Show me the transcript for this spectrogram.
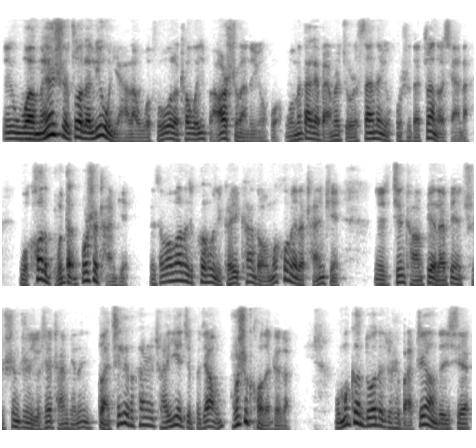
嗯，我们是做了六年了，我服务了超过一百二十万的用户，我们大概百分之九十三的用户是在赚到钱的。我靠的不但不是产品，那咱们方的客户你可以看到我们后面的产品。呃，经常变来变去，甚至有些产品，那你短期里头看上去还业绩不佳，我们不是靠的这个，我们更多的就是把这样的一些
